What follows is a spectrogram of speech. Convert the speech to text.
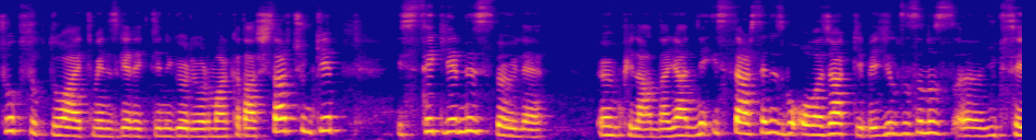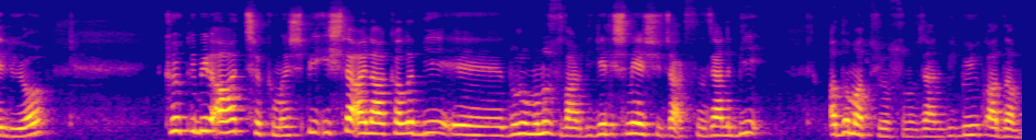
çok sık dua etmeniz gerektiğini görüyorum arkadaşlar. Çünkü istekleriniz böyle ön planda. Yani ne isterseniz bu olacak gibi. Yıldızınız e, yükseliyor. Köklü bir ağaç çıkmış. Bir işle alakalı bir e, durumunuz var. Bir gelişme yaşayacaksınız. Yani bir adım atıyorsunuz. Yani bir büyük adım.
